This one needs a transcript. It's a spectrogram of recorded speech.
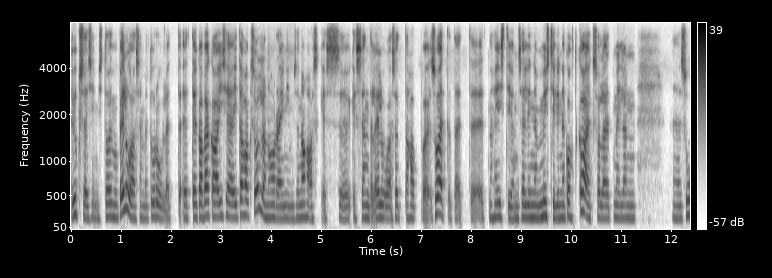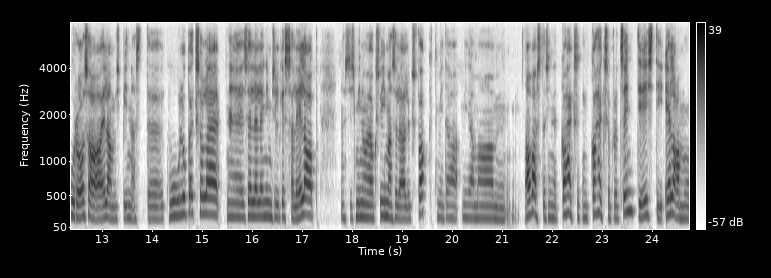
üks asi, mis toimub eluasemeturul, et, et ega väga ise ei tahaks olla noore inimese nahas, kes, kes endale eluaset tahab soetada, et, et noh, Eesti on selline müstiline koht ka, eks ole, et meil on äh, Äh, suur osa elamispinnast äh, kuulub, eks ole, äh, sellele inimesele, kes seal elab. noh, siis minu jaoks viimasel ajal üks fakt, mida, mida ma mm, avastasin et, et kaheksakümmend kaheksa protsenti Eesti elamu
